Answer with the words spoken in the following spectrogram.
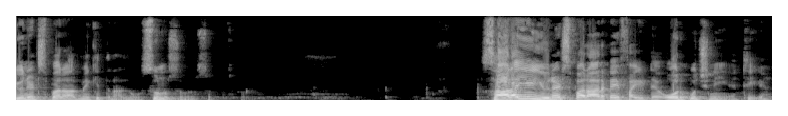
यूनिट्स पर आर में कितना लू सुनो सुनो सुनो सारा ये यूनिट्स पर आर का ही फाइट है और कुछ नहीं है ठीक है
